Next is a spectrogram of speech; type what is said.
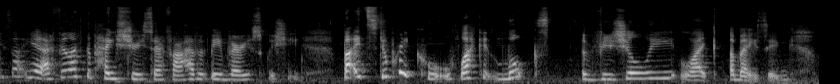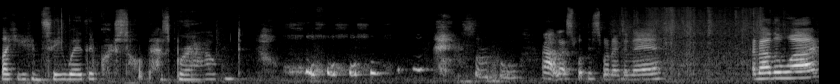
Is that yeah? I feel like the pastries so far haven't been very squishy, but it's still pretty cool. Like it looks visually like amazing. Like you can see where the croissant has browned. so cool. Alright, let's put this one over there. Another one.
